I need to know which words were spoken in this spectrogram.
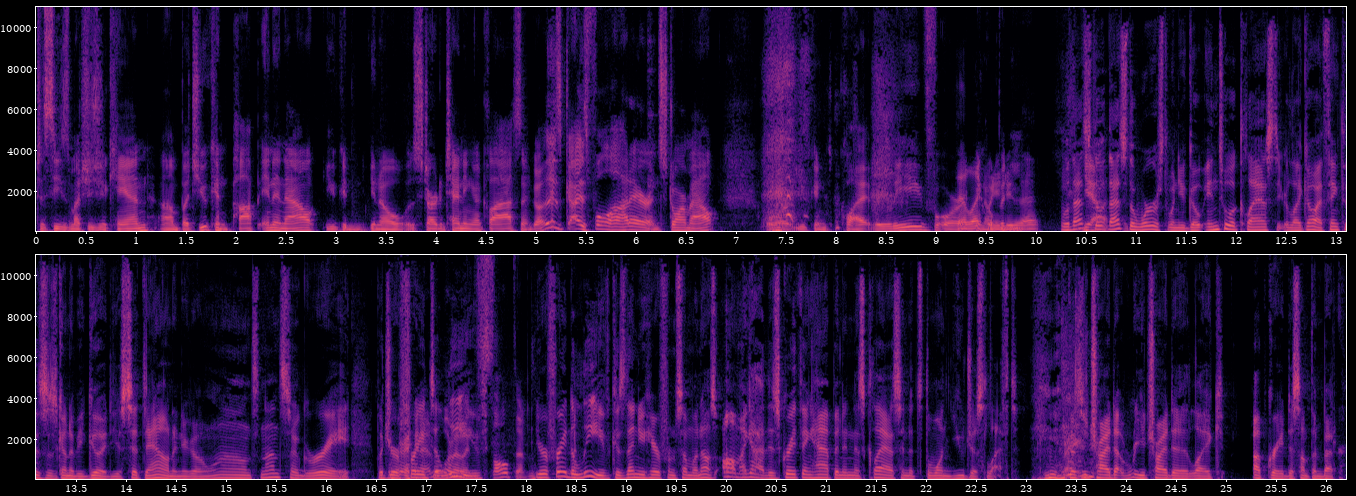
to see as much as you can. Um, but you can pop in and out. You can you know start attending a class and go, this guy's full hot air, and storm out or you can quietly leave. Or I like you know, when you do that. Well, that's yeah. the, that's the worst when you go into a class that you're like, oh, I think this is going to be good. You sit down and you go, well, it's not so great, but you're afraid to leave. To you're afraid to leave because then you hear from someone else, oh my god, this great thing happened in this class, and it's the one you just left because you tried to you tried to like upgrade to something better.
